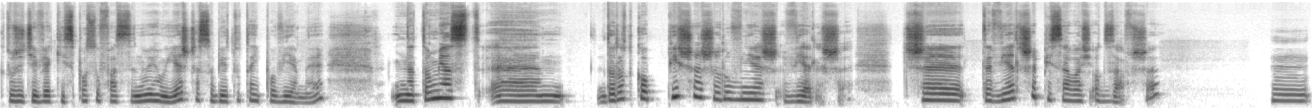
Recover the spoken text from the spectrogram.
którzy Cię w jakiś sposób fascynują, jeszcze sobie tutaj powiemy. Natomiast Dorotko, piszesz również wiersze. Czy te wiersze pisałaś od zawsze? Mm,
